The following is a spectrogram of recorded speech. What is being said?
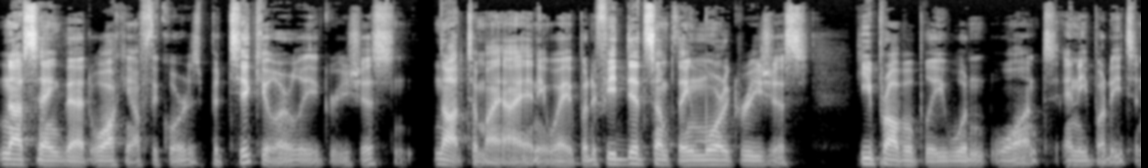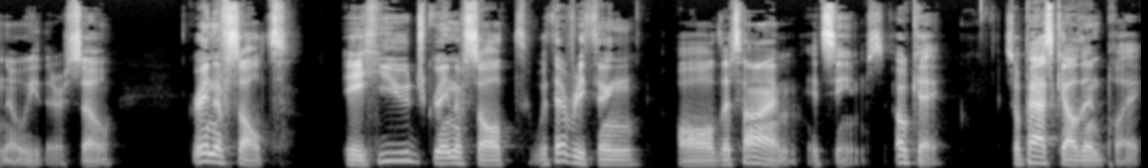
not saying that walking off the court is particularly egregious, not to my eye anyway, but if he did something more egregious, he probably wouldn't want anybody to know either. So, grain of salt, a huge grain of salt with everything all the time, it seems. Okay, so Pascal didn't play.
